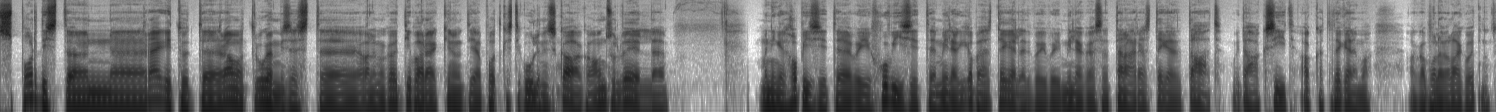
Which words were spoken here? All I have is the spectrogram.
spordist on äh, räägitud, äh, raamatu lugemisest äh, oleme ka tiba rääkinud ja podcast'i kuulamisest ka, aga on sul veel mõningaid hobisid või huvisid, millega igapäevaselt tegeled või, või millega sa täna reaalselt tegeleda tahad või tahaksid hakata tegelema, aga pole veel aega võtnud?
